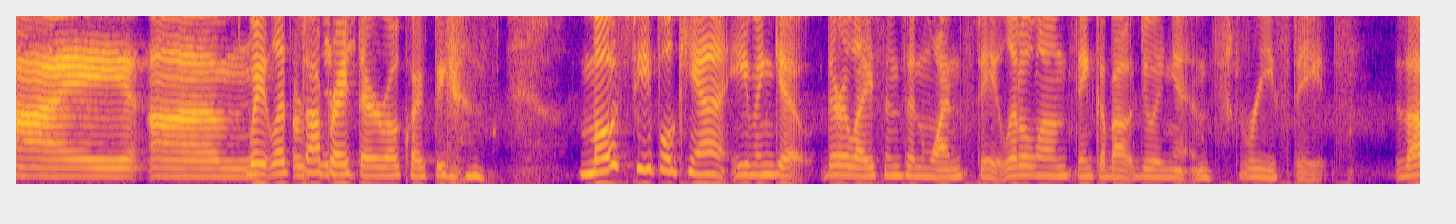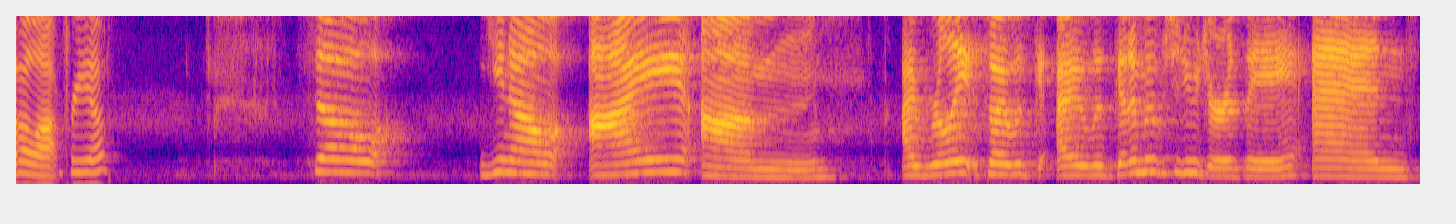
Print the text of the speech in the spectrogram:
I um, wait. Let's stop right there, real quick, because most people can't even get their license in one state, let alone think about doing it in three states. Is that a lot for you? So, you know, I um I really so I was I was gonna move to New Jersey and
